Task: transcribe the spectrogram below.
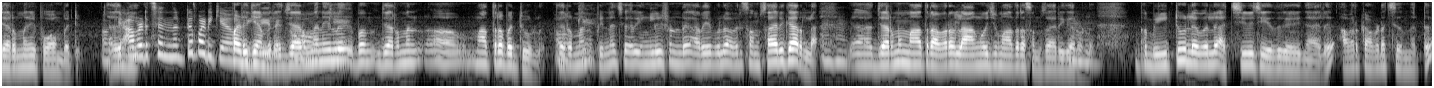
ജർമ്മനി പോകാൻ പറ്റും. അവിടെ ചെന്നിട്ട് പഠിക്കാൻ പഠിക്കാൻ പറ്റില്ല ജർമ്മനിയിൽ ഇപ്പം ജർമ്മൻ മാത്രമേ പറ്റുള്ളൂ. ജർമ്മൻ പിന്നെ ചെറിയ ഇംഗ്ലീഷ് ഉണ്ട് അറിയപ്പോലും അവർ സംസാരിക്കാറില്ല. ജർമ്മൻ മാത്രം അവരുടെ ലാംഗ്വേജ് മാത്രമേ സംസാരിക്കാറുള്ളൂ. ഇപ്പം ബി ടു ലെവൽ അച്ചീവ് ചെയ്ത് കഴിഞ്ഞാൽ അവർക്ക് അവിടെ ചെന്നിട്ട്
